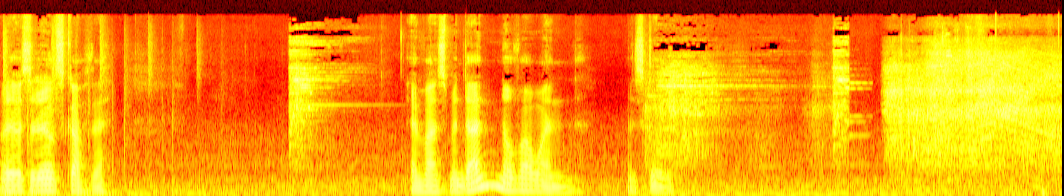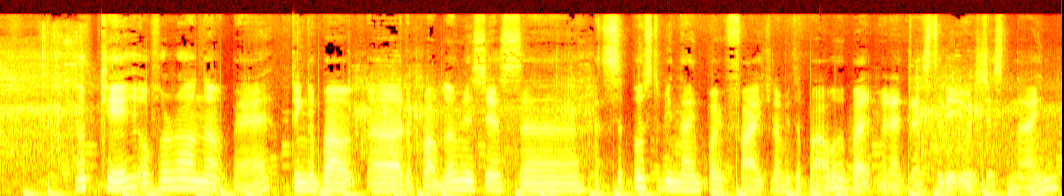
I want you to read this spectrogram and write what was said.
Well, there was a little scuff there. Advancement done. Nova 1. Let's go. Okay, overall not bad. Thing about uh, the problem is just uh, it's supposed to be 9.5 km per hour, but when I tested it, it was just 9.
